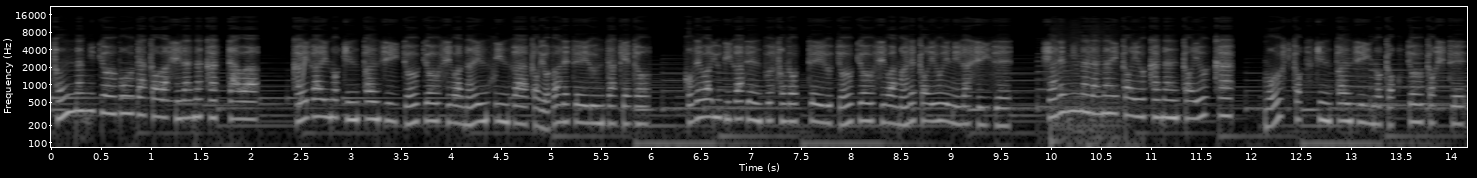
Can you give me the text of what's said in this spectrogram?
そんなに凶暴だとは知らなかったわ。海外のチンパンジー調教師はナインフィンガーと呼ばれているんだけど、これは指が全部揃っている調教師は稀という意味らしいぜ。シャレにならないというかなんというか。もう一つチンパンジーの特徴として、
